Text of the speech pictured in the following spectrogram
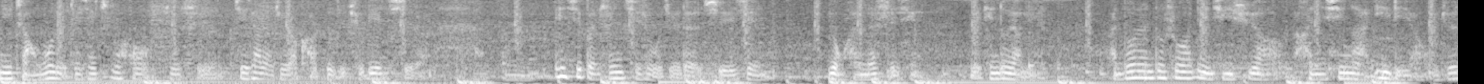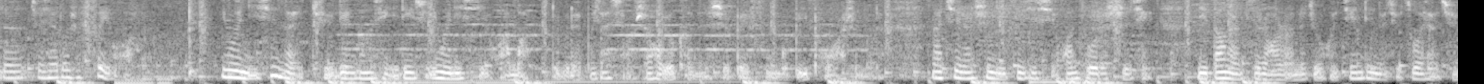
你掌握了这些之后，就是接下来就要靠自己去练习了。嗯，练习本身其实我觉得是一件永恒的事情，每天都要练。很多人都说练琴需要恒心啊、毅力啊。我觉得这些都是废话，因为你现在去练钢琴，一定是因为你喜欢嘛，对不对？不像小时候有可能是被父母逼迫啊什么的。那既然是你自己喜欢做的事情，你当然自然而然的就会坚定的去做下去。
